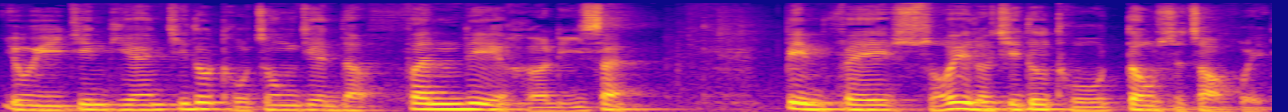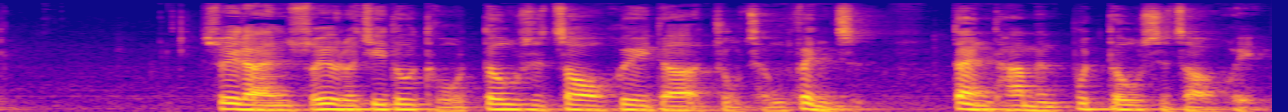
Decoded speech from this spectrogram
由于今天基督徒中间的分裂和离散，并非所有的基督徒都是教会。虽然所有的基督徒都是教会的组成分子，但他们不都是教会。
